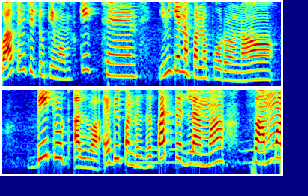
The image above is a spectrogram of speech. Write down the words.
Welcome to two K moms kitchen இன்றைக்கி என்ன பண்ண போகிறோன்னா பீட்ரூட் அல்வா. எப்படி பண்ணுறது பத்துடலாமா செம்ம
